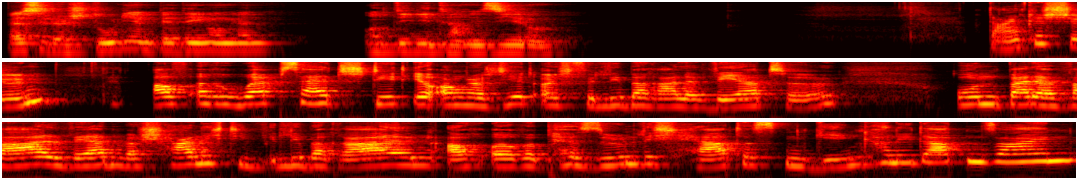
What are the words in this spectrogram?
bessere Studienbedingungen und Digitalisierung. Dankeschön. Auf eurer Website steht, ihr engagiert euch für liberale Werte. Und bei der Wahl werden wahrscheinlich die Liberalen auch eure persönlich härtesten Gegenkandidaten sein.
